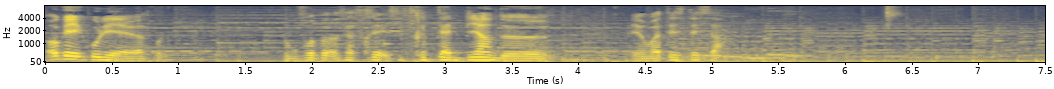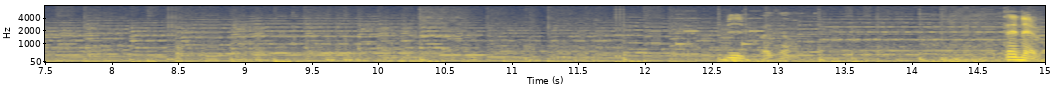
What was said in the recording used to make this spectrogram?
Ok, cool, il. Donc ça serait, ça serait peut-être bien de... Et on va tester ça. Bim, bâtard. Ténèbres.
